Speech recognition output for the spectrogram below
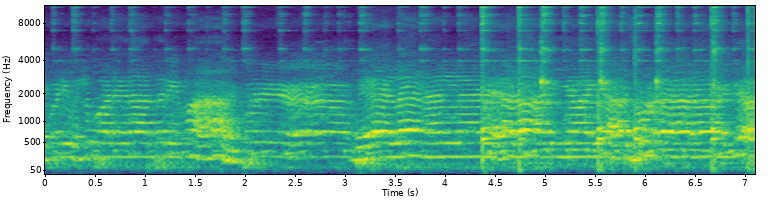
எப்படி வில்லு பாடுகிறார் தெரியுமா. வேல நல்ல ஐயா ஐயா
